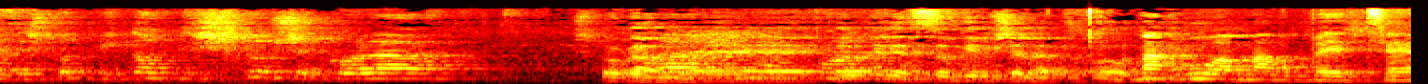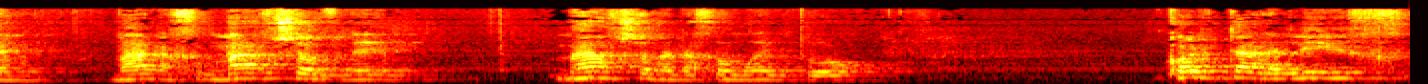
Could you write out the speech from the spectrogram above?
אז יש פה פתאום טשטוש של כל ה... יש פה גם אה, כל מיני סוגים של אדוות. מה הוא אמר בעצם? מה עכשיו אנחנו אומרים פה? כל תהליך,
